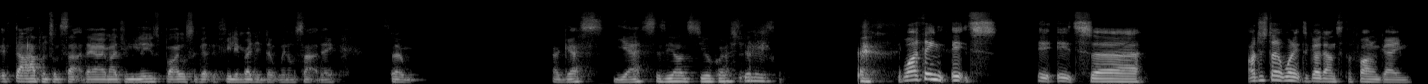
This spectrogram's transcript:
if that happens on Saturday, I imagine we lose. But I also get the feeling Reading don't win on Saturday. So I guess yes is the answer to your question. well, I think it's it, it's. uh I just don't want it to go down to the final game.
